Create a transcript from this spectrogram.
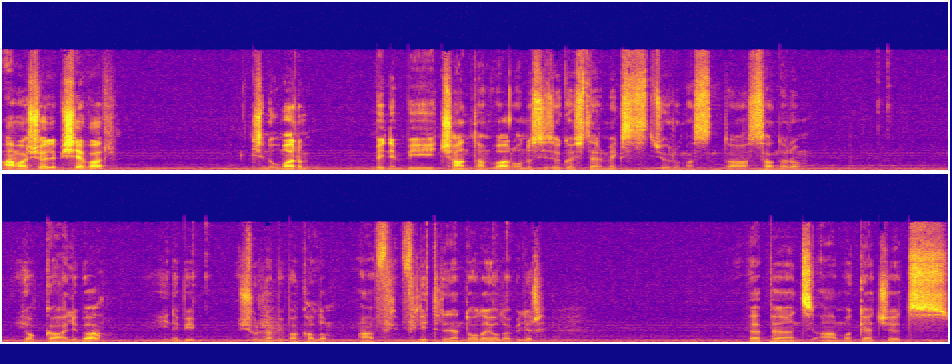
Ama şöyle bir şey var. Şimdi umarım benim bir çantam var. Onu size göstermek istiyorum aslında. Sanırım yok galiba. Yine bir şuradan bir bakalım. Ha filtreden dolayı olabilir. Weapons, armor, gadgets.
